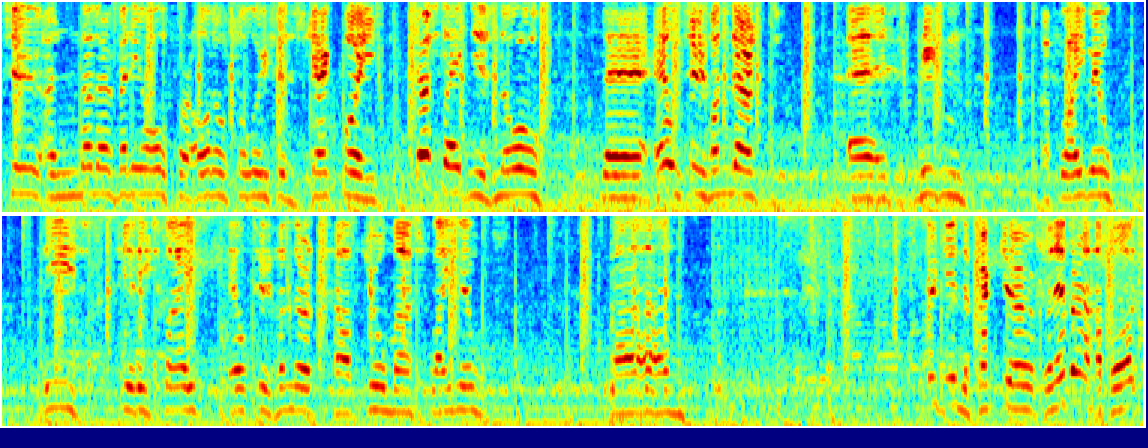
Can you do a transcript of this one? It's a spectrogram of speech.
to another video for Auto Solutions Checkpoint. Just letting you know the L200 is needing a flywheel. These Series 5 L200s have dual mass flywheels and looking in the picture, whenever I bought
